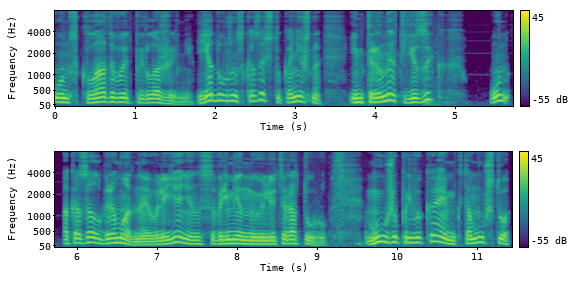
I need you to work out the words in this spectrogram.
он складывает предложение. Я должен сказать, что, конечно, интернет-язык, он оказал громадное влияние на современную литературу. Мы уже привыкаем к тому, что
